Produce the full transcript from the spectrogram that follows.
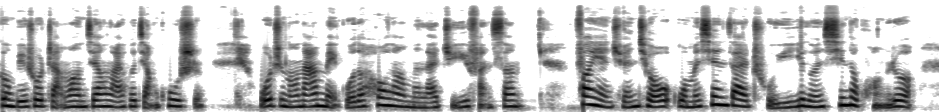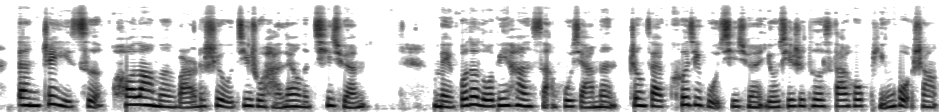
更别说展望将来和讲故事。我只能拿美国的后浪们来举一反三。放眼全球，我们现在处于一轮新的狂热，但这一次后浪们玩的是有技术含量的期权。美国的罗宾汉散户侠们正在科技股期权，尤其是特斯拉和苹果上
